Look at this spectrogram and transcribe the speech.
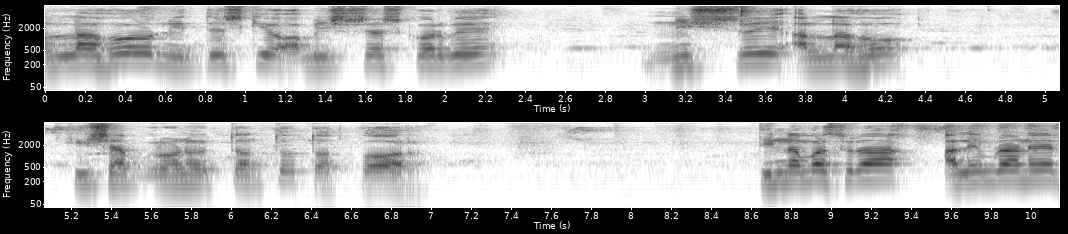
আল্লাহর নির্দেশকে অবিশ্বাস করবে নিশ্চয়ই আল্লাহ হিসাব গ্রহণে অত্যন্ত তৎপর। তিন নম্বর সুরা আল ইমরানের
